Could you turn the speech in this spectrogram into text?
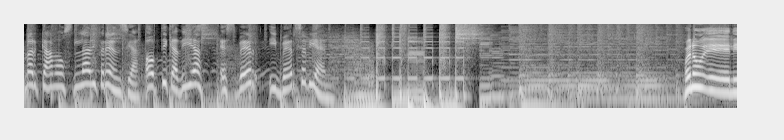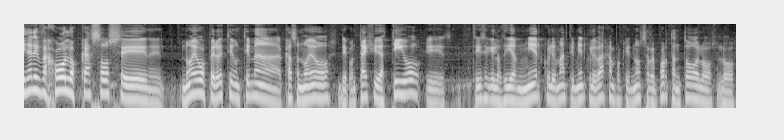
Marcamos la diferencia. Óptica Díaz es ver y verse bien. Bueno, eh, Linares bajó los casos eh, nuevos, pero este es un tema, casos nuevos de contagio y de activo. Eh, se dice que los días miércoles, martes y miércoles bajan porque no se reportan todos los, los,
